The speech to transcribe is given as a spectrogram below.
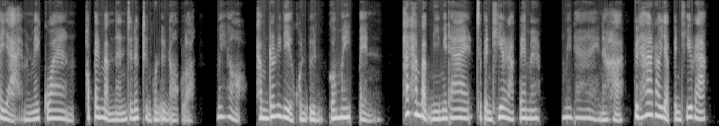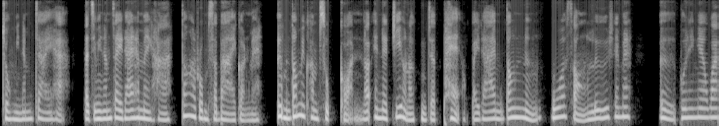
ขยายมันไม่กว้างเขาเป็นแบบนั้นจะนึกถึงคนอื่นออกหรอ ไม่ออกทำเรื่องดีๆกับคนอื่นก็ไม่เป็น ถ้าทำแบบนี้ไม่ได้จะเป็นที่รักได้ไหมไม่ได้นะคะ คือถ้าเราอยากเป็นที่รักจงมีน้ำใจค่ะ แต่จะมีน้ำใจได้ทำไมคะ ต้องอารมณ์สบายก่อนไหมเออมันต้องมีความสุขก่อนแล้ว energy ของเราถึงจะแผ่ออกไปได้มันต้องหนึ่งอ้วสองลื้อใช่ไหมเออพูดง่ายๆว่า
